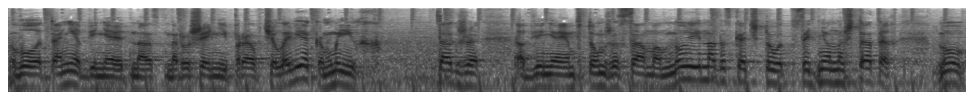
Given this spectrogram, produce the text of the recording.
Вот, они обвиняют нас в нарушении прав человека. Мы их также обвиняем в том же самом. Ну и надо сказать, что вот в Соединенных Штатах, ну,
